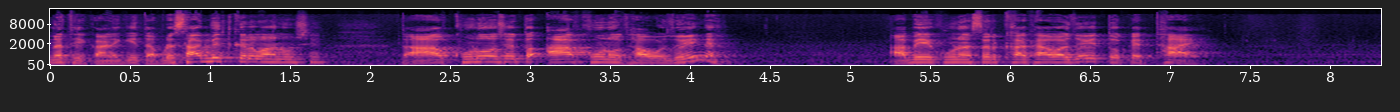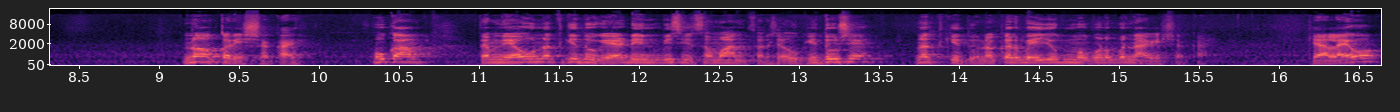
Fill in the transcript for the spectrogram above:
નથી, કારણ કે આપણે સાબિત કરવાનું છે. તો આ ખૂણો છે, તો આ ખૂણો થવો જોઈએ ને. આ બે ખૂણા સરખા થવા જોઈએ તો કે થાય. ન કરી શકાય. શું કામ? તેમને એવું નથી કીધું કે એડીન, બીસી સમાંતર છે, એવું કીધું છે? નથી કીધું, નકર બે યુગ્મ ગુણ બનાવી શકાય. ખ્યાલ આવ્યો?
